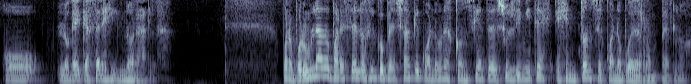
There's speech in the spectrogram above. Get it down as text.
o lo que hay que hacer es ignorarlas? Bueno, por un lado parece lógico pensar que cuando uno es consciente de sus límites es entonces cuando puede romperlos.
